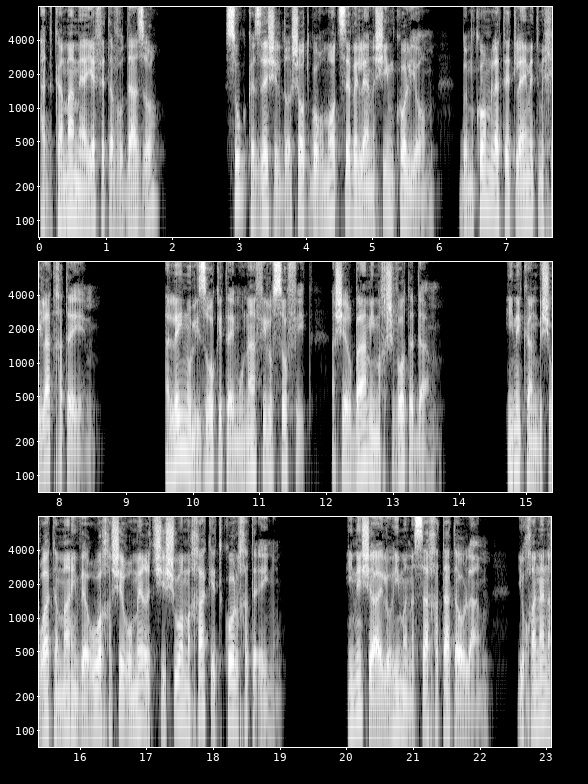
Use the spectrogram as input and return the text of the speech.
עד כמה מעייפת עבודה זו? סוג כזה של דרשות גורמות סבל לאנשים כל יום, במקום לתת להם את מחילת חטאיהם. עלינו לזרוק את האמונה הפילוסופית, אשר באה ממחשבות אדם. הנה כאן בשורת המים והרוח אשר אומרת שישוע מחק את כל חטאינו. הנה שהאלוהים הנשא חטאת העולם, יוחנן 1.29,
